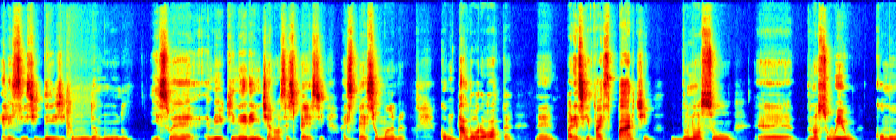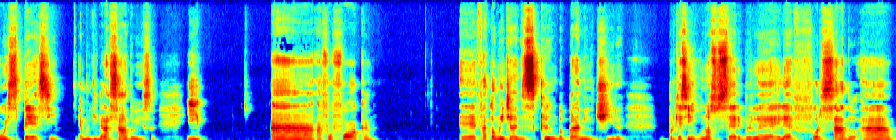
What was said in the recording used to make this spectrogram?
Ela existe desde que o mundo é mundo. Isso é, é meio que inerente à nossa espécie, à espécie humana. Contar lorota né, parece que faz parte do nosso, é, do nosso eu como espécie. É muito engraçado isso. E a, a fofoca é, fatalmente ela descamba para a mentira. Porque assim, o nosso cérebro ele é, ele é forçado a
